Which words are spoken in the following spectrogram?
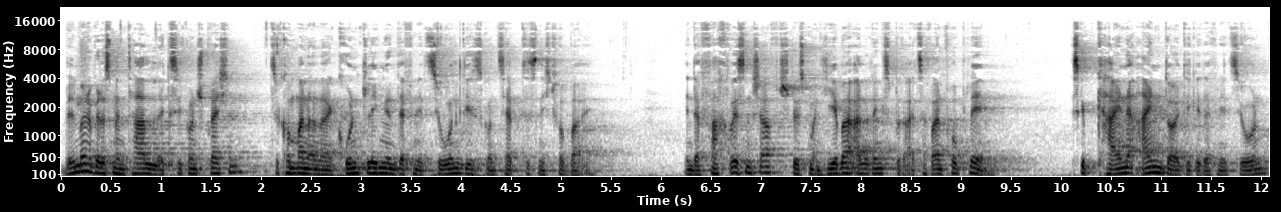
Will man über das mentale Lexikon sprechen, so kommt man an einer grundlegenden Definition dieses Konzeptes nicht vorbei. In der Fachwissenschaft stößt man hierbei allerdings bereits auf ein Problem. Es gibt keine eindeutige Definition,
